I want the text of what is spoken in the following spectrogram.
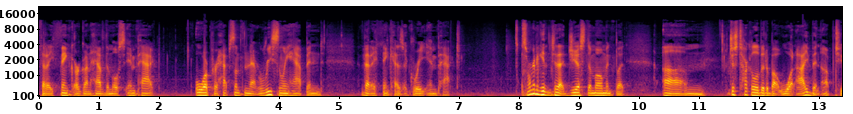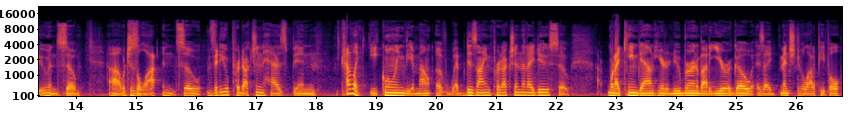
that I think are going to have the most impact, or perhaps something that recently happened that I think has a great impact. So we're going to get into that just a moment, but um, just talk a little bit about what I've been up to, and so uh, which is a lot. And so video production has been kind of like equaling the amount of web design production that I do. So when I came down here to New Bern about a year ago, as I mentioned to a lot of people,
